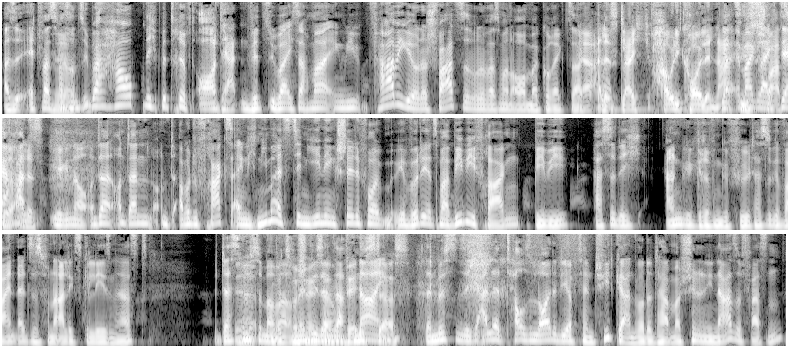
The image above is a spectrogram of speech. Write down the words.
Also etwas, was ja. uns überhaupt nicht betrifft. Oh, der hat einen Witz über, ich sag mal, irgendwie farbige oder schwarze oder was man auch immer korrekt sagt. Ja, alles gleich, hau die Keule, Nazis, ja, immer gleich, schwarze, der hat, alles. Ja, genau. Und dann, und dann, und, aber du fragst eigentlich niemals denjenigen, stell dir vor, ihr würde jetzt mal Bibi fragen, Bibi, hast du dich angegriffen gefühlt? Hast du geweint, als du es von Alex gelesen hast? Das ja, müsste man mal. Und wenn sie dann sagt, nein, dann müssten sich alle tausend Leute, die auf deinem Tweet geantwortet haben, mal schön in die Nase fassen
